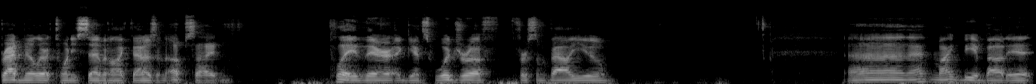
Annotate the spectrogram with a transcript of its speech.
Brad Miller at 27. I like that as an upside play there against Woodruff for some value. Uh, that might be about it.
